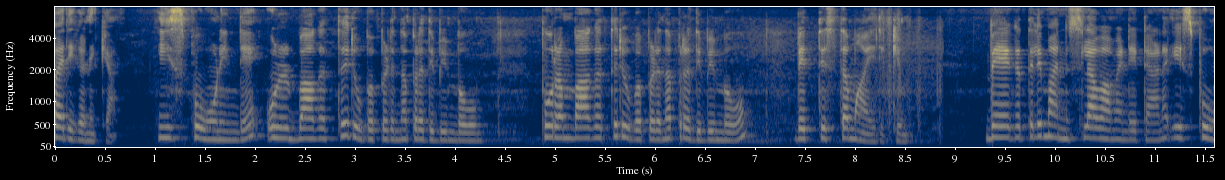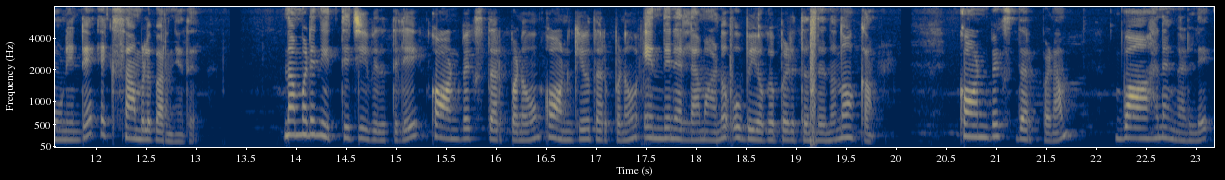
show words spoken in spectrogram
പരിഗണിക്കാം. ഈ സ്പൂണിന്റെ ഉൾഭാഗത്ത് രൂപപ്പെടുന്ന പ്രതിബിംബവും പുറം ഭാഗത്ത് രൂപപ്പെടുന്ന പ്രതിബിംബവും വ്യത്യസ്തമായിരിക്കും. വേഗത്തിൽ മനസ്സിലാവാൻ വേണ്ടിയിട്ടാണ് ഈ സ്പൂണിന്റെ എക്സാമ്പിൾ പറഞ്ഞത്. നമ്മുടെ നിത്യജീവിതത്തിൽ കോൺവെക്സ് ദർപ്പണവും കോൺകേവ് ദർപ്പണവും എന്തിനെല്ലാമാണ് ഉപയോഗപ്പെടുത്തുന്നതെന്ന് നോക്കാം. കോൺവെക്സ് ദർപ്പണം വാഹനങ്ങളിലെ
